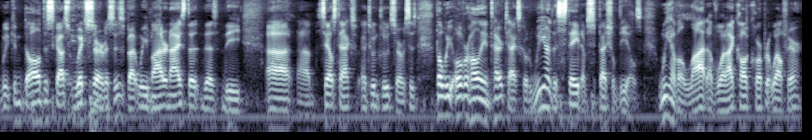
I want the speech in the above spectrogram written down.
we can all discuss which services, but we modernize the, the, the uh, uh, sales tax to include services. But we overhaul the entire tax code. We are the state of special deals. We have a lot of what I call corporate welfare.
